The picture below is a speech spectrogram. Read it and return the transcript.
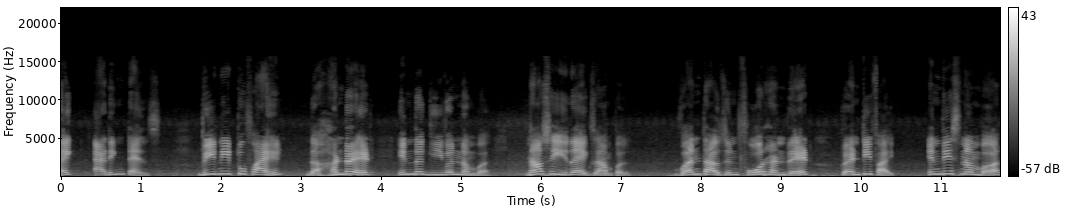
like adding tens we need to find the hundred in the given number. Now see the example. 1425 in this number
